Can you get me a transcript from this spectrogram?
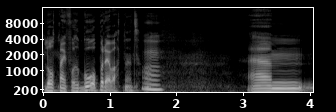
låt mig få gå på det vattnet. Mm. Ehm,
